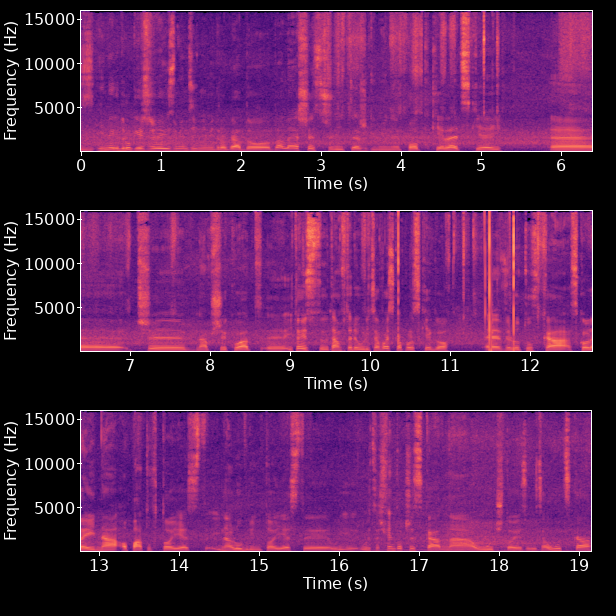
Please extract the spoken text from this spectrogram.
z innych dróg jest m.in. droga do Daleszyc, czyli też gminy Podkieleckiej, e, czy na przykład, e, i to jest tam wtedy ulica Wojska Polskiego, E, wylotówka z kolei na Opatów to jest i na Lublin to jest e, ulica Świętokrzyska, na Łódź to jest ulica Łódzka,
